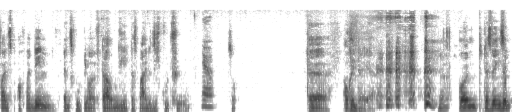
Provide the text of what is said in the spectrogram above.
weil es auch bei denen, wenn es gut läuft, darum geht, dass beide sich gut fühlen. Ja. Äh, auch hinterher. ne? Und deswegen sind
